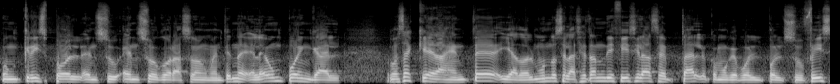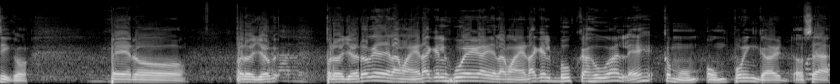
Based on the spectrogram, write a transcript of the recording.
un Chris Paul en su, en su corazón, ¿me entiendes? Él es un point guard. Lo que pasa es que la gente y a todo el mundo se le hace tan difícil aceptar como que por, por su físico. Pero, pero yo, pero yo creo que de la manera que él juega y de la manera que él busca jugar es como un, un point guard. O sea,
